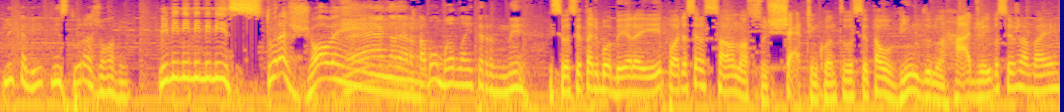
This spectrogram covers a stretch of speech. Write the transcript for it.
clica ali, Mistura Jovem. Mi, mi, mi, mi, mi, Mistura Jovem. É, galera, tá bombando lá a internet. E se você tá de bobeira aí, pode acessar o nosso chat enquanto você tá ouvindo no rádio aí, você já vai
